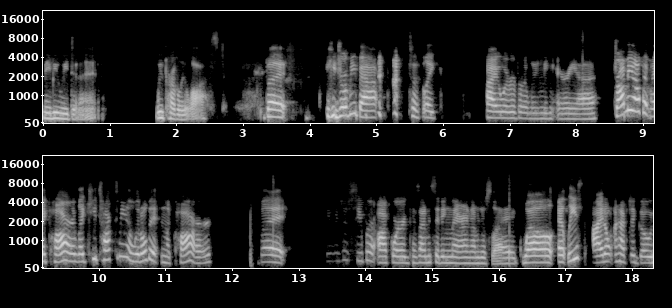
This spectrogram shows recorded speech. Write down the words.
Maybe we didn't. We probably lost. But he drove me back to like Iowa River Landing area, dropped me off at my car. Like he talked to me a little bit in the car, but just super awkward because I'm sitting there and I'm just like, well, at least I don't have to go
